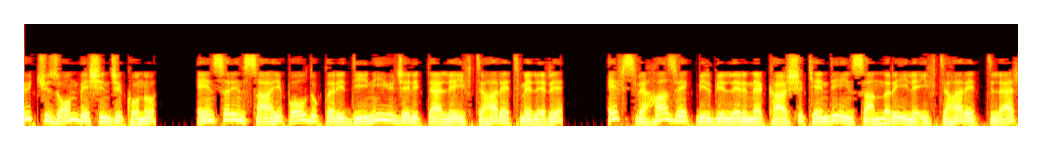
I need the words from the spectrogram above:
315. konu, Ensar'ın sahip oldukları dini yüceliklerle iftihar etmeleri, Efs ve Hazrek birbirlerine karşı kendi insanları ile iftihar ettiler,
